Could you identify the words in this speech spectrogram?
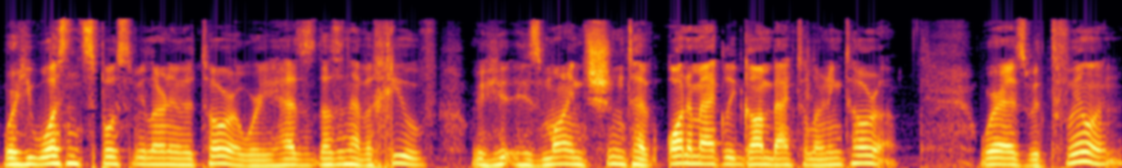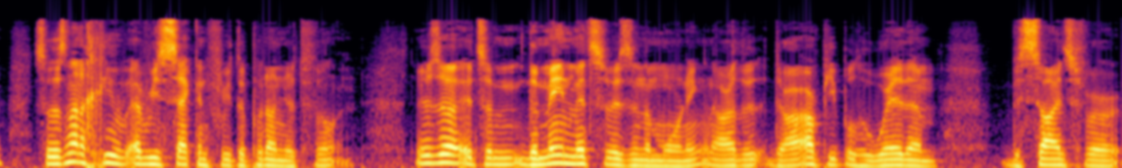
where he wasn't supposed to be learning the Torah, where he has doesn't have a chiyuv, where he, his mind shouldn't have automatically gone back to learning Torah. Whereas with tefillin, so there's not a chiyuv every second for you to put on your tefillin. There's a it's a the main mitzvah is in the morning. There are the, there are people who wear them besides for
